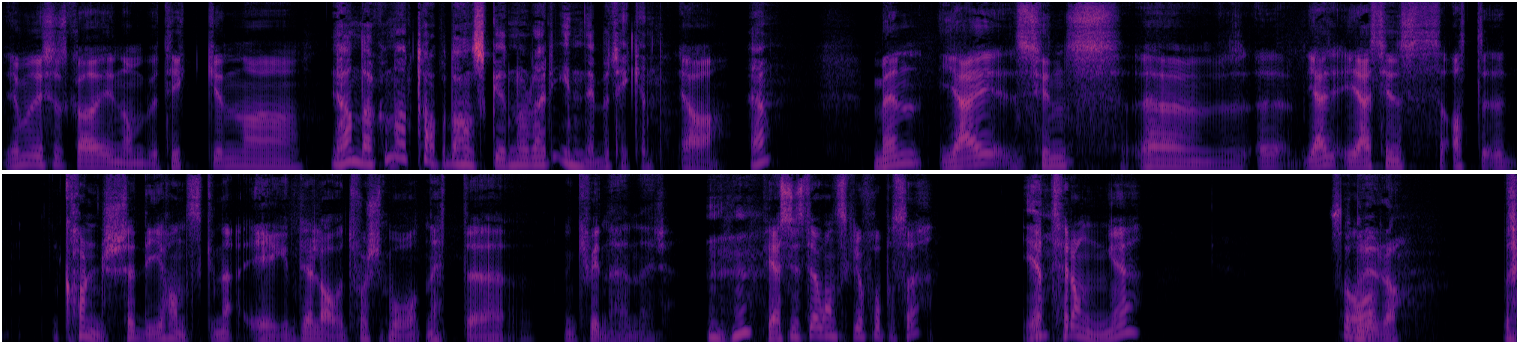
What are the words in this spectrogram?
Ja, men Hvis du skal innom butikken og Ja, da kan du ta på deg hansker når du er inne i butikken. Ja. Ja. Men jeg syns øh, jeg, jeg syns at øh, kanskje de hanskene egentlig er laget for små, nette kvinnehender. Mhm. For jeg syns det er vanskelig å få på seg. De Ja. er trange. Så blir det da.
